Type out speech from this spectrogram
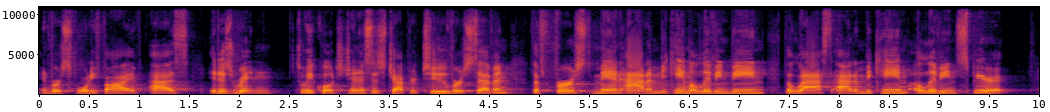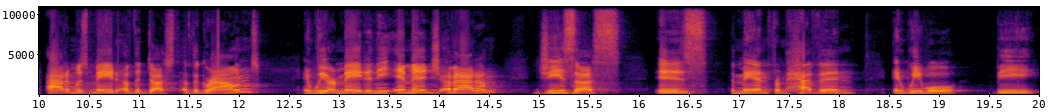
in verse 45 as it is written. So he quotes Genesis chapter 2, verse 7. The first man, Adam, became a living being. The last Adam became a living spirit. Adam was made of the dust of the ground, and we are made in the image of Adam. Jesus is the man from heaven, and we will be,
